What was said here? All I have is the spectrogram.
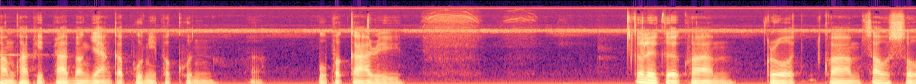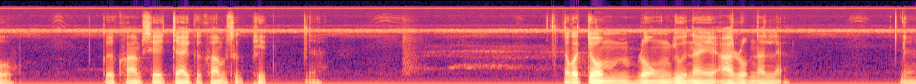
ทำความผิดพลาดบางอย่างกับผู้มีพระคุณบุปการี ก็เลยเกิดความโกรธ ความเศร้าโศก เกิดความเสียใจ เกิดความรู้สึกผิดนะแล้วก็จมหลงอยู่ในอารมณ์นั้นแหละนะ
